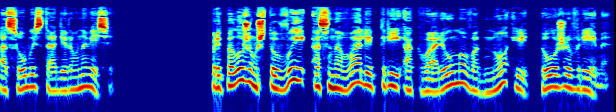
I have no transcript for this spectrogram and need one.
особой стадии равновесия. Предположим, что вы основали три аквариума в одно и то же время,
